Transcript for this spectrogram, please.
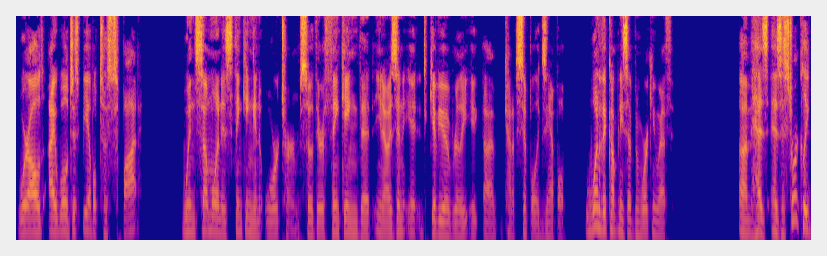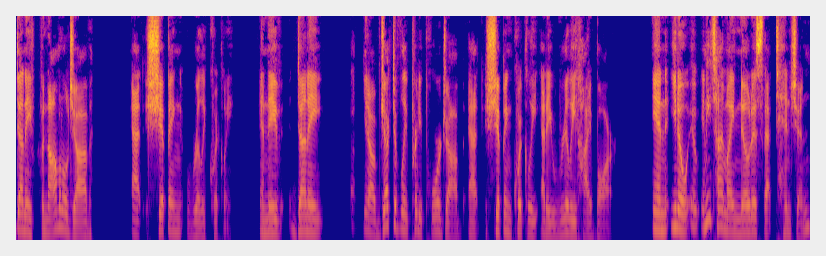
where I'll I will just be able to spot when someone is thinking in or terms. So they're thinking that you know, as in to give you a really uh, kind of simple example, one of the companies I've been working with um, has has historically done a phenomenal job at shipping really quickly, and they've done a you know objectively pretty poor job at shipping quickly at a really high bar. And you know, anytime I notice that tension,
